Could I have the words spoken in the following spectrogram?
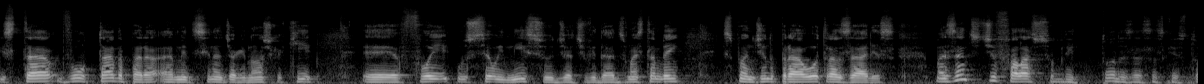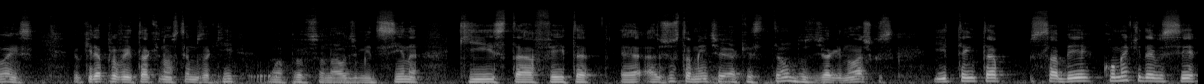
estar voltada para a medicina diagnóstica que eh, foi o seu início de atividades, mas também expandindo para outras áreas. Mas antes de falar sobre todas essas questões, eu queria aproveitar que nós temos aqui uma profissional de medicina que está feita é, justamente a questão dos diagnósticos e tentar saber como é que deve ser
